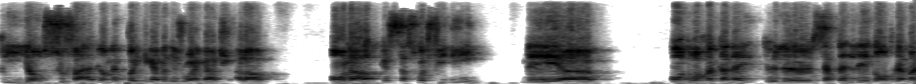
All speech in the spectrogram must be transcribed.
Puis ils ont souffert, ils n'ont même pas été capables de jouer un match. Alors, on a hâte que ça soit fini, mais euh, on doit reconnaître que le, certaines ligues ont vraiment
